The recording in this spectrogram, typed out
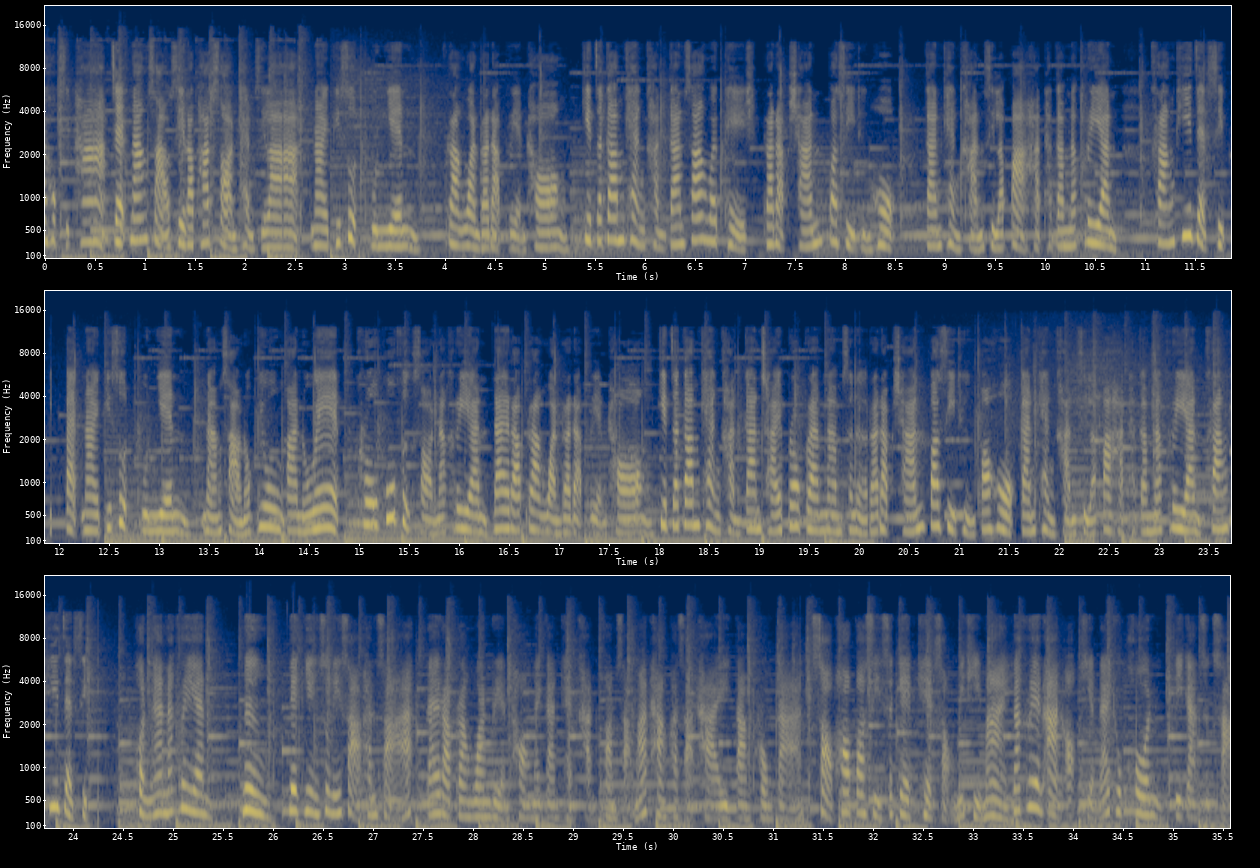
2565 7. นางสาวศิรพัฒน์สอนแผ่นศิลานายพิสุทธิ์บุญเย็น รางวัลระดับเหรียญทอง กิจกรรมแข่งขันการสร้างเว็บเพจ ระดับชั้นป .4-6 การแข่งขันศิลปะหัตถกรรมนักเรียน ครั้งที่ 70 8นายพิสุทธิ์บุญเย็น นางสาวนกยุงปานุเวศ ครูผู้ฝึกสอนนักเรียน ได้รับรางวัลระดับเหรียญทอง กิจกรรมแข่งขันการใช้โปรแกรมนำเสนอระดับชั้นป .4 ถึงป .6 การแข่งขันศิลปะหัตถกรรมนักเรียน ครั้งที่ 70 ผลงานนักเรียน 1. เด็กหญิงสุนิสาพันษา ได้รับรางวัลเหรียญทองในการแข่งขันความสามารถทางภาษาไทย ตามโครงการ สอบพปศรีสเกตเขต 2 วิถีใหม่ นักเรียนอ่านออกเขียนได้ทุกคน ปีการศึกษา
